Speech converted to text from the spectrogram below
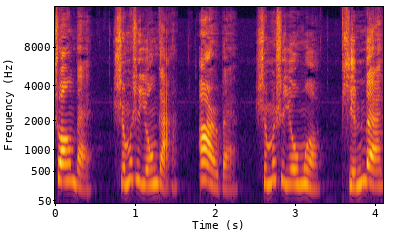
装呗。什么是勇敢？二呗。什么是幽默？贫呗。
